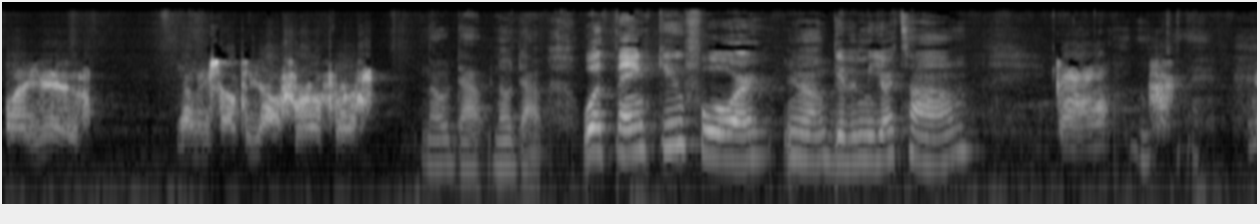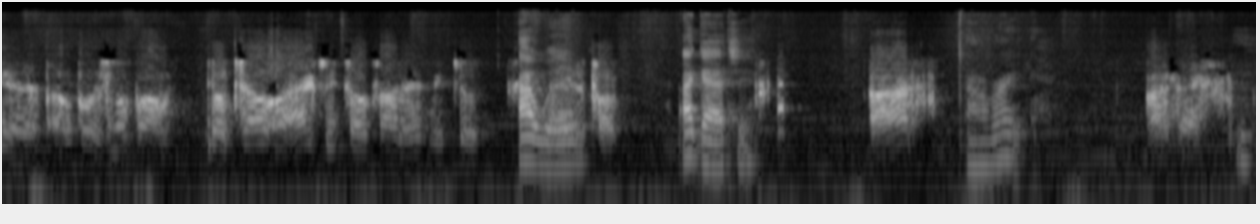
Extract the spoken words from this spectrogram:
But yeah, I mean, shout out to y'all for real, for real. no doubt, no doubt. Well, thank you for you know giving me your time. Mm-hmm. Yeah, of course, no problem. Yo, tell, uh, actually tell Ty to hit me too. I I will. to. I got you. Alright? All right. Alright, thanks.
